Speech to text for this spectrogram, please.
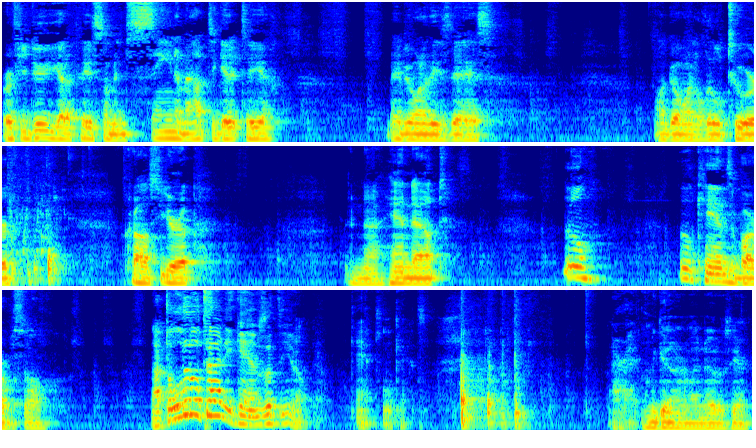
or if you do, you gotta pay some insane amount to get it to you. Maybe one of these days. I'll go on a little tour across Europe and uh, hand out little little cans of Barbasol. Not the little tiny cans, but the, you know, cans, little cans. All right, let me get under my nose here.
